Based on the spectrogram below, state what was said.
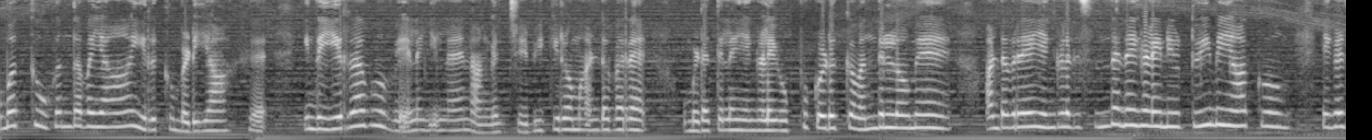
உமக்கு உகந்தவையாய் இருக்கும்படியாக இந்த இரவு வேளையில் நாங்கள் ஜெபிக்கிறோம் ஆண்டவரை. உம்மிடத்தில் எங்களை ஒப்பு கொடுக்க வந்துள்ளோமே. ஆண்டவரே எங்களது சிந்தனைகளை நீர் தூய்மையாக்கும். எங்கள்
